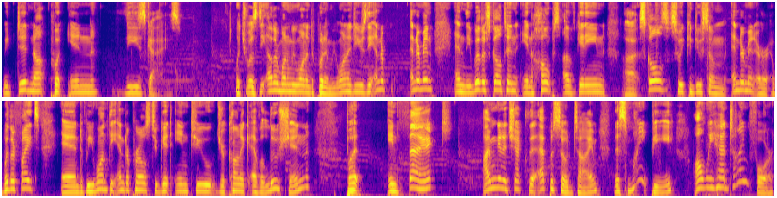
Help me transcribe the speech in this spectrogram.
we did not put in these guys, which was the other one we wanted to put in. We wanted to use the Ender Enderman and the Wither Skeleton in hopes of getting uh, skulls so we can do some Enderman or Wither fights. And we want the Ender Pearls to get into Draconic Evolution. But in fact, I'm gonna check the episode time. This might be all we had time for.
